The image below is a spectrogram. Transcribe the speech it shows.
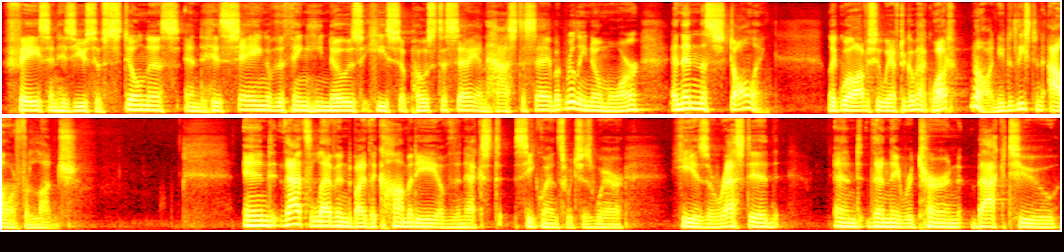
face and his use of stillness and his saying of the thing he knows he's supposed to say and has to say, but really no more. And then the stalling. Like, well, obviously we have to go back. What? No, I need at least an hour for lunch. And that's leavened by the comedy of the next sequence, which is where he is arrested and then they return back to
